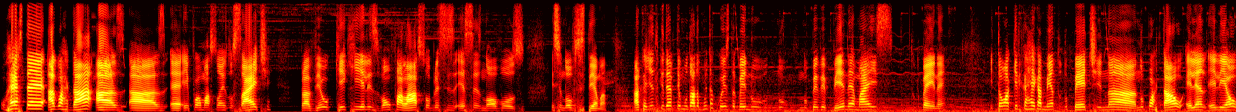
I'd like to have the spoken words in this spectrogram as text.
o resto é aguardar as, as é, informações do site para ver o que, que eles vão falar sobre esses, esses novos, esse novo sistema. Acredito que deve ter mudado muita coisa também no, no, no PVP, né? Mas tudo bem, né? Então aquele carregamento do patch na, no portal, ele é, ele é o,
